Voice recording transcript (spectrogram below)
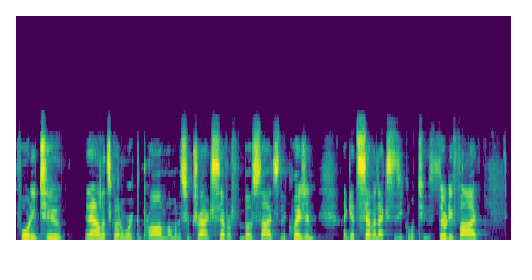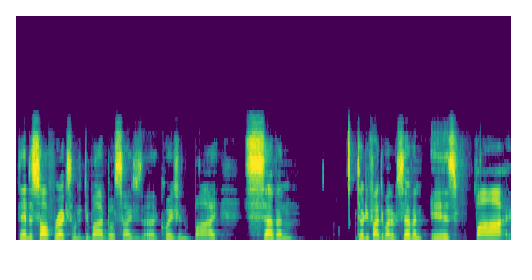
42. Now let's go and work the problem. I'm going to subtract 7 from both sides of the equation. I get 7x is equal to 35. Then to solve for x, I'm going to divide both sides of the equation by 7. 35 divided by 7 is 5.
